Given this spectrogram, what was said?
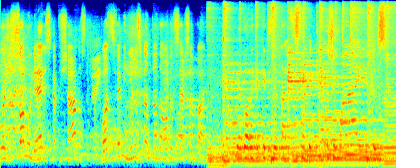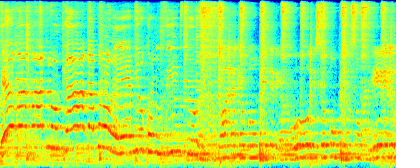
hoje só mulheres capixabas, vozes femininas cantando a obra do Sérgio Sampaio. E agora que aqueles detalhes estão pequenos demais Pela madrugada, boêmio convicto Agora que eu comprei TV Amores, que eu comprei um som maneiro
